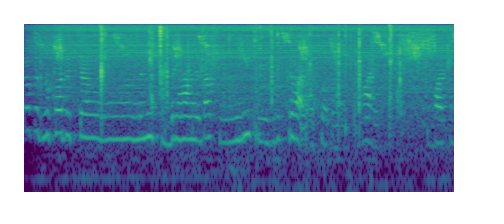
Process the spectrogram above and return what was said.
Доки знаходиться на місці зберігання так, міліції, відкривається, що там відкривається. Бачимо,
